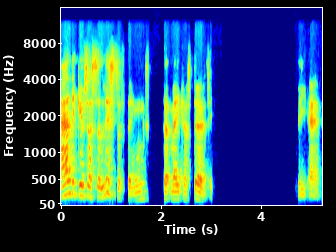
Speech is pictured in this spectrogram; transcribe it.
and it gives us a list of things that make us dirty. The end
